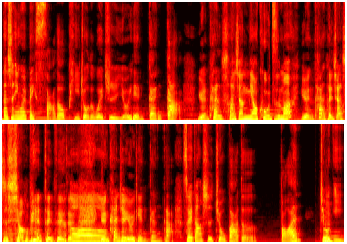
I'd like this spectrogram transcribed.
但是因为被洒到啤酒的位置有一点尴尬，远看上很像尿裤子吗？远看很像是小便，对对对，远看就有一点尴尬，所以当时酒吧的保安就以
